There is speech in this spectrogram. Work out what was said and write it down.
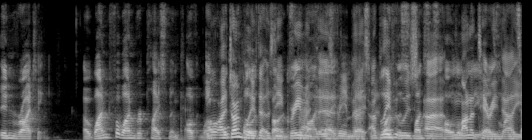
in writing, a one for one replacement of. Oh, equal I don't believe that was the quality bones for agreement my there. David. It's reimbursement. mate. I believe it Once this- was uh, whole of the, monetary value. So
